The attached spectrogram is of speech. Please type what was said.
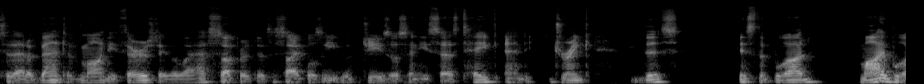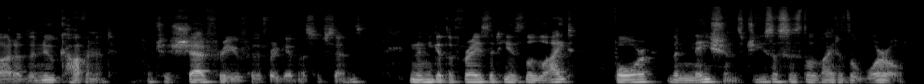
to that event of Maundy Thursday, the Last Supper. The disciples eat with Jesus, and he says, Take and drink. This is the blood, my blood of the new covenant, which is shed for you for the forgiveness of sins. And then you get the phrase that he is the light for the nations. Jesus is the light of the world.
